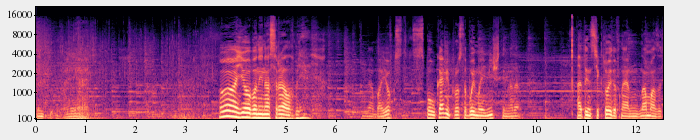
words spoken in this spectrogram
Блядь. О, ёбаный насрал, блядь. Да, боевка с, с пауками просто бой моей мечты. Надо от инсектоидов, наверное, намазать.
